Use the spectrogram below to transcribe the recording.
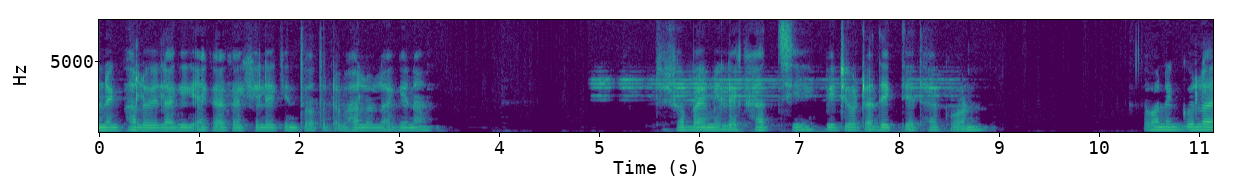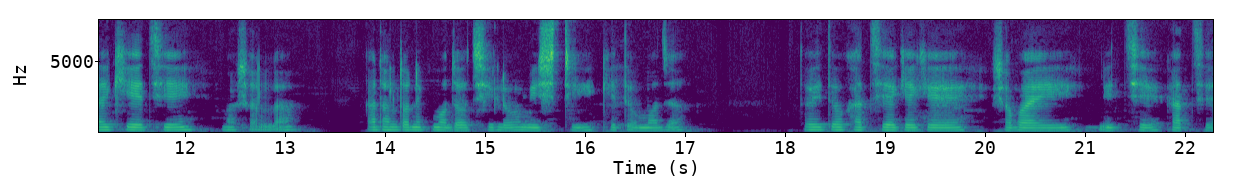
অনেক ভালোই লাগে। একা একা খেলে কিন্তু অতটা ভালো লাগে না। সবাই মিলে খাচ্ছি। ভিডিওটা দেখতে থাকুন। অনেকগুলাই খেয়েছি মাসাল্লাহ কাঁঠালটা অনেক মজাও ছিল, মিষ্টি, খেতেও মজা। তো এই তো খাচ্ছি একে একে। সবাই নিচ্ছে, খাচ্ছে।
